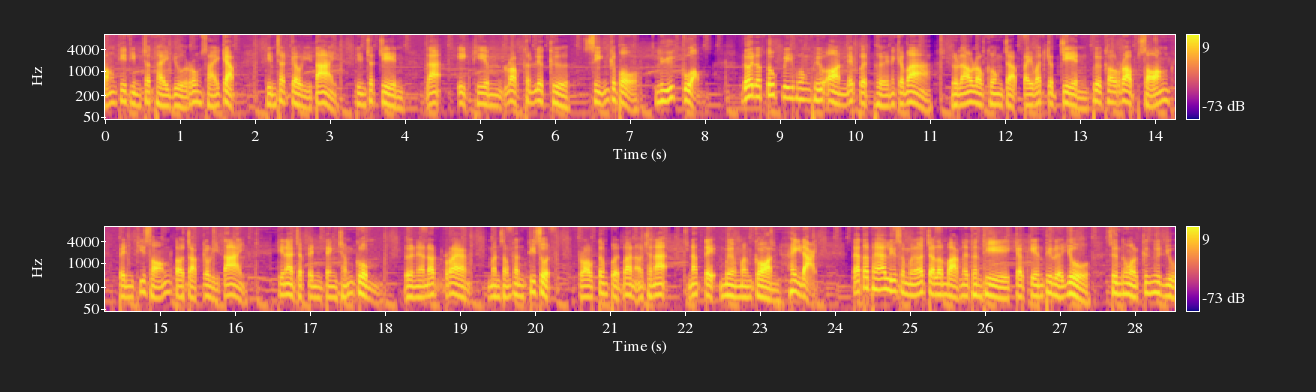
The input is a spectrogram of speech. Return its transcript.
2 ที่ทีมชาติไทยอยู่ร่วมสายกับ ทีมชาติเกาหลีใต้ ทีมชาติจีน และอีกทีมรอบคัดเลือกคือสิงคโปร์หรือกวมโดยดตุกวีพงษ์ผิวอ่อนได้เปิดเผยนะครับว่าโดยแล้วเราคงจะไปวัดกับจีน เพื่อเข้ารอบ 2 เป็นที่ 2 ต่อจากเกาหลีใต้ ที่น่าจะเป็นเต็งแชมป์กลุ่ม โดยในนัดแรกมันสำคัญที่สุด เราต้องเปิดบ้านเอาชนะ นักเตะเมืองมังกรให้ได้ แต่ถ้าแพ้หรือเสมอจะลำบากในทันทีกับเกมที่เหลืออยู่ ซึ่งทั้งหมดก็ขึ้นอยู่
